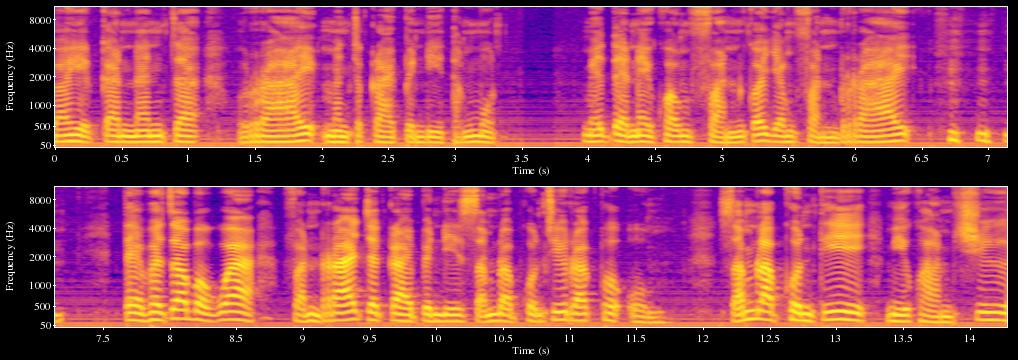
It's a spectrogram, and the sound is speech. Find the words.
ว่าเหตุการณ์นั้นจะร้ายมันจะกลายเป็นดีทั้งหมด แม้แต่ในความฝันก็ยังฝันร้าย แต่พระเจ้าบอกว่าฝันร้ายจะกลายเป็นดีสำหรับคนที่รักพระองค์สำหรับคนที่มีความเชื่อ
